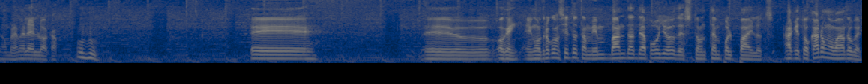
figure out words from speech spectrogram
No, hombre, déjame leerlo acá. Ujú. Eh, eh, ok, en otro concierto también bandas de apoyo de Stone Temple Pilots. Ah, que tocaron o van a tocar.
